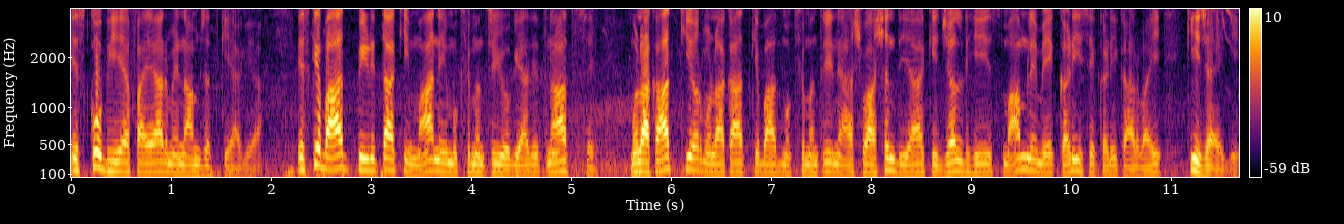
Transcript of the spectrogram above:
इसको भी एफआईआर में नामजद किया गया। इसके बाद पीड़िता की माँ ने मुख्यमंत्री योगी आदित्यनाथ से मुलाकात की और मुलाकात के बाद मुख्यमंत्री ने आश्वासन दिया कि जल्द ही इस मामले में कड़ी से कड़ी कार्रवाई की जाएगी।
